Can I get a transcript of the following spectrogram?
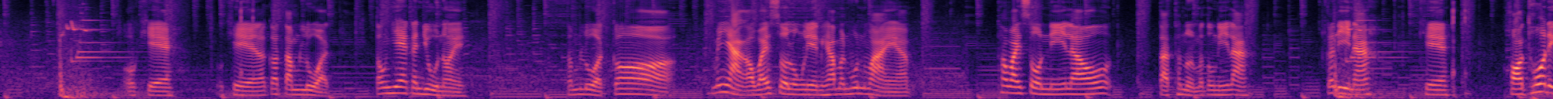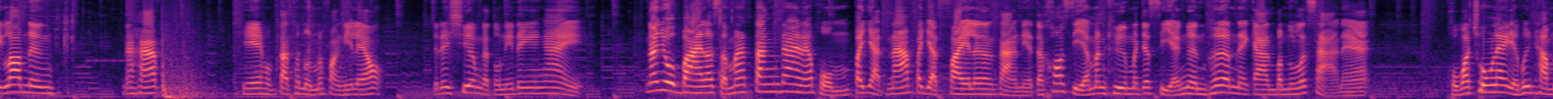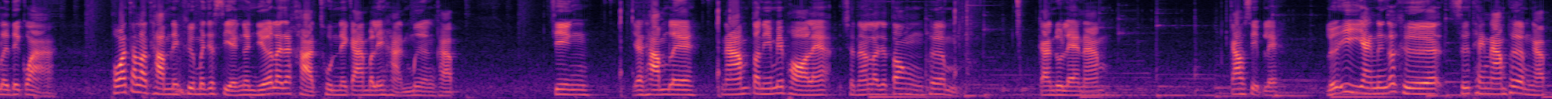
โอเคโอเคแล้วก็ตำรวจต้องแยกกันอยู่หน่อยตำรวจก็ไม่อยากเอาไว้โซนโรงเรียนครับมันวุ่นวายครับ ถ้าไว้โซนนี้แล้วตัดถนนมาตรงนี้ล่ะ ก็ดีนะโอเค ขอโทษอีกรอบนึงนะครับโอเคผมตัดถนนมาฝั่งนี้แล้ว จะได้เชื่อมกับตรงนี้ได้ง่าย ๆ นโยบายเราสามารถตั้งได้นะครับผมประหยัดน้ำประหยัดไฟอะไรต่างๆ เนี่ย แต่ข้อเสียมันคือมันจะเสียเงินเพิ่มในการบำรุงรักษานะฮะผมว่าช่วงแรกอย่าเพิ่งทำเลยดีกว่า เพราะว่าถ้าเราทำเนี่ยคือมันจะเสียเงินเยอะเราจะขาดทุนในการบริหารเมืองครับ จริง อย่าทำเลย น้ำตอนนี้ไม่พอแล้ว ฉะนั้นเราจะต้องเพิ่มการดูแลน้ำ90 เลย หรืออีกอย่างหนึ่งก็คือซื้อแทงน้ำเพิ่มครับ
